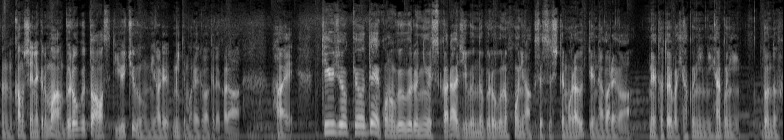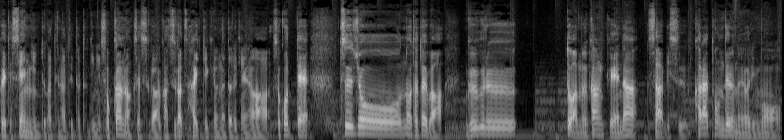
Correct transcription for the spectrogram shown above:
うん、かもしれないけど、まあ、ブログと合わせて YouTube も見られ、見てもらえるわけだから、はい。っていう状況で、この Google ニュースから自分のブログの方にアクセスしてもらうっていう流れが、ね、例えば100人、200人、どんどん増えて1000人とかってなってた時に、そこからのアクセスがガツガツ入っていくようになった時には、そこって通常の、例えば Google とは無関係なサービスから飛んでるのよりも、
